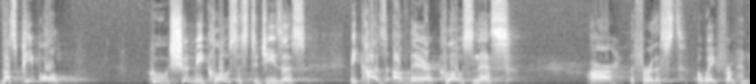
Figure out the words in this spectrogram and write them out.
Thus, people who should be closest to Jesus because of their closeness are the furthest away from him.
